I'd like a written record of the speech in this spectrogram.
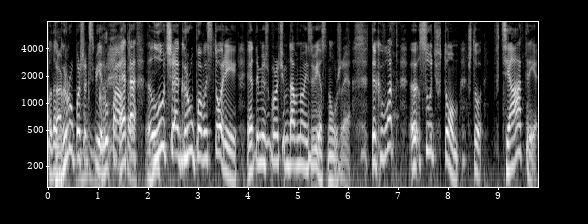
Вот так, группа Шекспир. Группа это лучшая группа в истории. Это, между прочим, давно известно уже. Так вот, э, суть в том, что в театре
